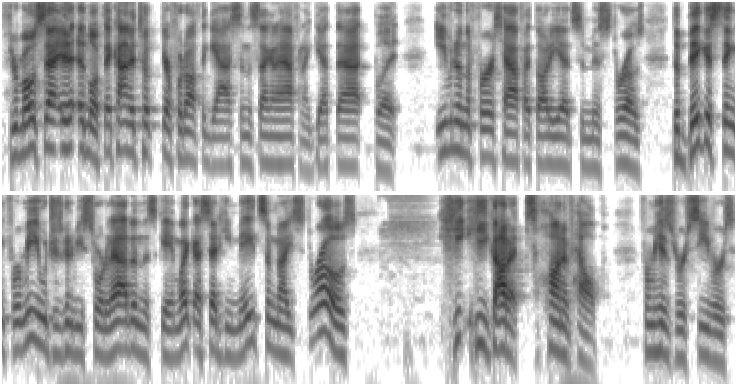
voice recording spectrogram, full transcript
Through most of that, and look, they kind of took their foot off the gas in the second half, and I get that, but even in the first half, I thought he had some missed throws. The biggest thing for me, which is going to be sorted out in this game, like I said, he made some nice throws. He he got a ton of help from his receivers.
